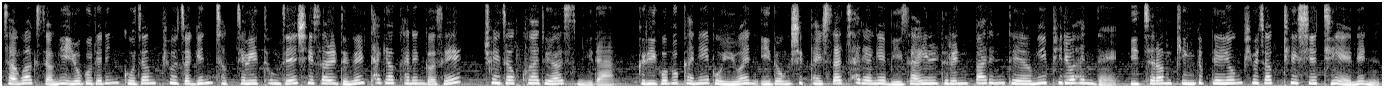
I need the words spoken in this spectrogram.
정확성이 요구되는 고정 표적인 적재위 통제 시설 등을 타격하는 것에 최적화되었습니다. 그리고 북한이 보유한 이동식 발사 차량의 미사일들은 빠른 대응이 필요한데 이처럼 긴급 대응 표적 TCT에는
